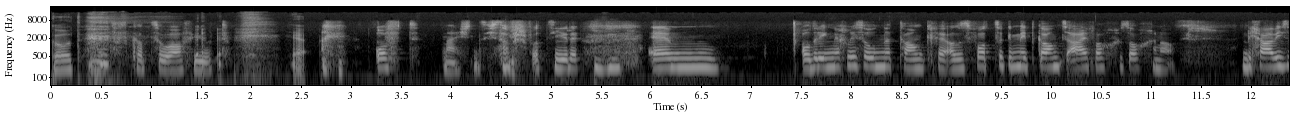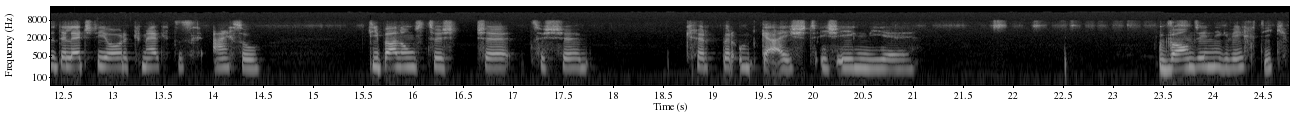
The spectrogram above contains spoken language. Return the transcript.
geht. Wenn es gerade so anfühlt. ja. Oft, meistens ist es am Spazieren. Mhm. Ähm, oder irgendwie Sonne tanken. Also es fängt mit ganz einfachen Sachen an. Und ich habe in den letzten Jahren gemerkt, dass ich eigentlich so die Balance zwischen, zwischen Körper und Geist ist irgendwie äh, wahnsinnig wichtig.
